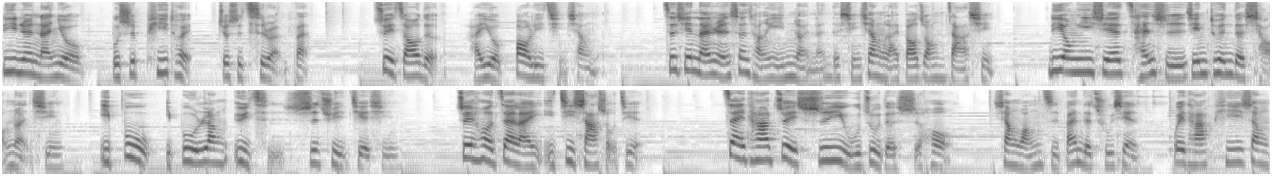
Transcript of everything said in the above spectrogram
历任男友不是劈腿就是吃软饭，最糟的还有暴力倾向呢。这些男人擅长以暖男的形象来包装渣性，利用一些蚕食鲸吞的小暖心，一步一步让玉慈失去戒心，最后再来一记杀手锏，在他最失意无助的时候，像王子般的出现，为他披上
